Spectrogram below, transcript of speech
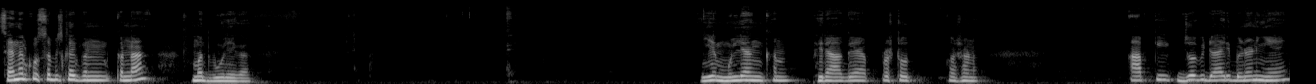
चैनल को सब्सक्राइब करना मत भूलिएगा। ये मूल्यांकन, फिर आ गया पृष्ठोत्पोषण आपकी जो भी डायरी बनानी है,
